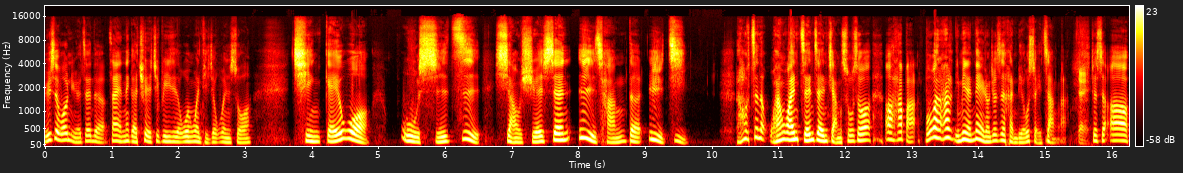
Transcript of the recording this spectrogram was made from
于是我女儿真的在那个 Chat GPT 的问问题，就问说。请给我五十字小学生日常的日记，然后真的完完整整讲出说哦，他把不过他里面的内容就是很流水账了，对，就是哦，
